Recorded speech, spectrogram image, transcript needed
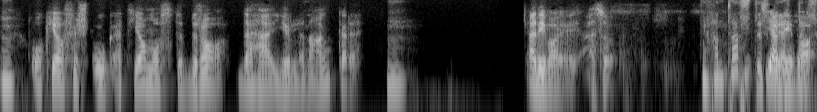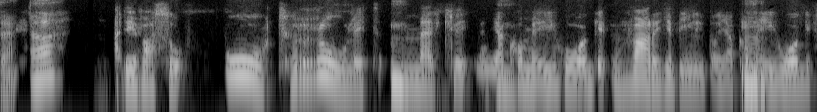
Mm. Och jag förstod att jag måste dra det här gyllene ankaret. Mm. Ja, det var alltså, En fantastisk Ja, det var- berättelse. Ja. ja, det var så otroligt Mm. märkligt. Men jag Mm. kommer ihåg varje bild och jag kommer Mm. ihåg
